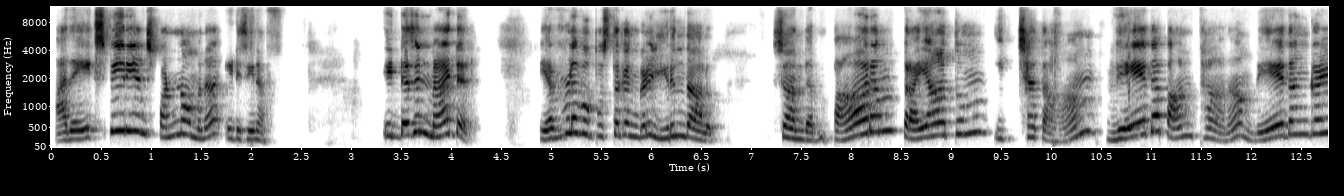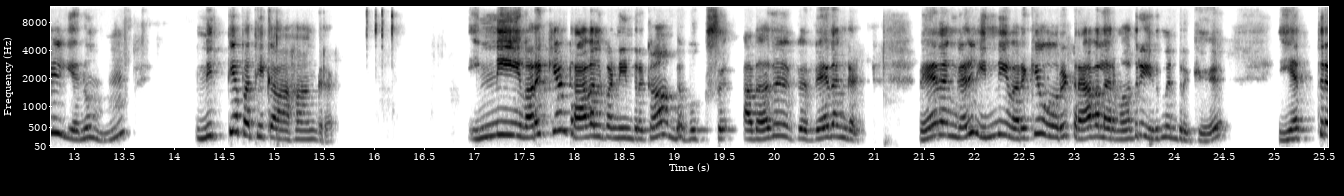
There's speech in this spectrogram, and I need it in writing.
அதை எக்ஸ்பீரியன்ஸ் பண்ணோம்னா it is enough it doesn't matter எவ்வளவு புஸ்தகங்கள் இருந்தாலும். சோ அந்த பாரம் பிரயாத்தும் இச்சதாம் வேத பாந்தானாம் வேதங்கள் எனும் நித்திய பதிகாகங்கிற இன்னி வரைக்கும் டிராவல் பண்ணிட்டு இருக்கான் அந்த புக்ஸ் அதாவது வேதங்கள். வேதங்கள் இன்னி வரைக்கும் ஒரு டிராவலர் மாதிரி இருந்துட்டு இருக்கு எத்திர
